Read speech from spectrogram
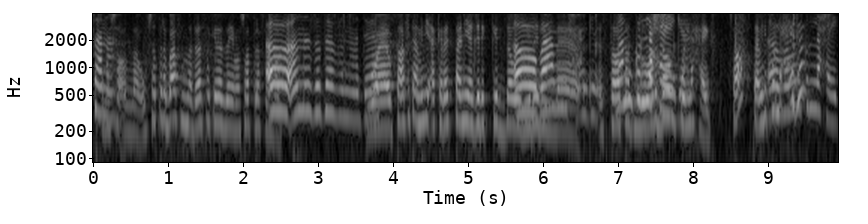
سنة شاء الله. وشاطرة بقى في المدرسة كده زي ما شاطرة في المطبخ آه أنا شاطرة في المدرسة. وبتعرفي تعملي أكلات تانية غير الكبدة آه، وغير السلطه بعمل كل النهارده حاجة. وكل حاجة. صح؟ بتعملي كل بعمل حاجة؟ كل حاجة.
